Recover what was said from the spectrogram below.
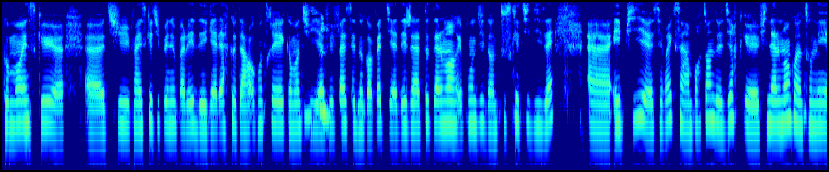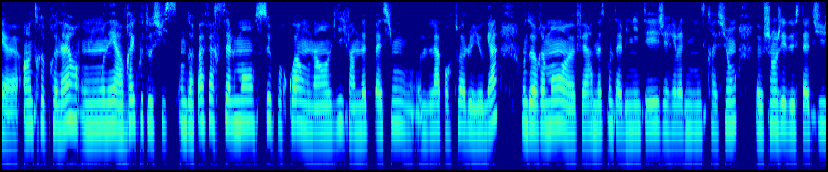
comment est-ce que tu, enfin est-ce que tu peux nous parler des galères que tu as rencontrées, comment tu y as fait face? Et donc en fait tu as déjà totalement répondu dans tout ce que tu disais. Et puis c'est vrai que c'est important de dire que finalement quand on est entrepreneur on est un vrai couteau suisse, on ne doit pas faire seulement ce pourquoi on a envie, enfin notre passion là pour toi le yoga, on doit vraiment faire notre comptabilité, gérer l'administration, changer de statut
